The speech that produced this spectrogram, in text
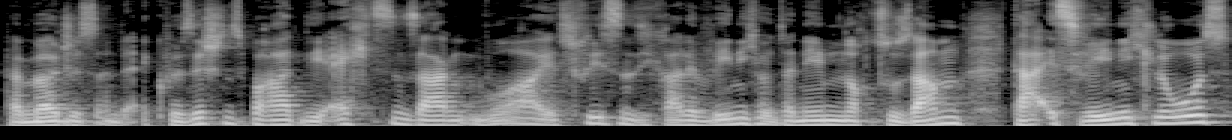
bei Mergers and Acquisitions beraten. Die Echten sagen, boah, jetzt schließen sich gerade wenig Unternehmen noch zusammen, da ist wenig los.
